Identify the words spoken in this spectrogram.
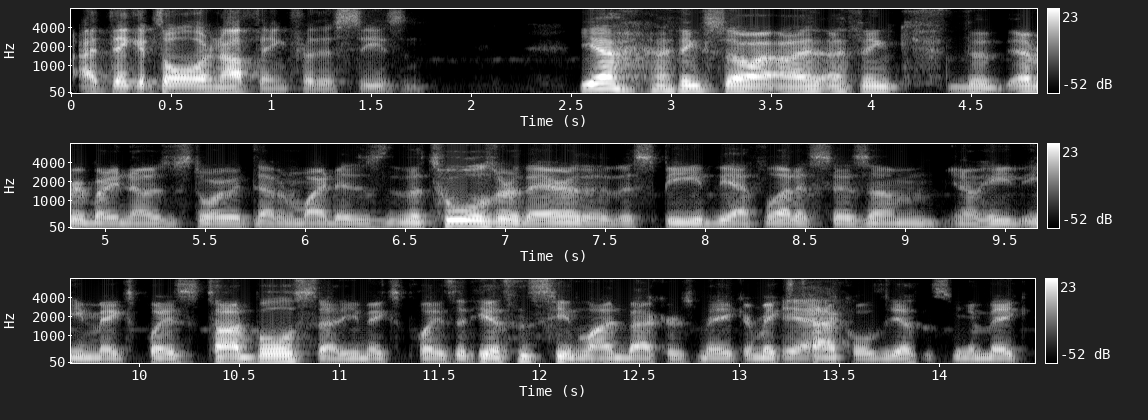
I think it's all or nothing for this season. Yeah, I think so. I, I think that everybody knows the story with Devin White is the tools are there, the, the speed, the athleticism. You know, he he makes plays. Todd Bowles said he makes plays that he hasn't seen linebackers make, or makes yeah. tackles he hasn't seen him make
